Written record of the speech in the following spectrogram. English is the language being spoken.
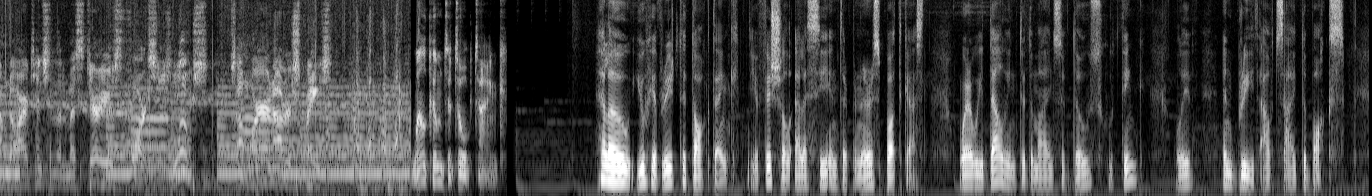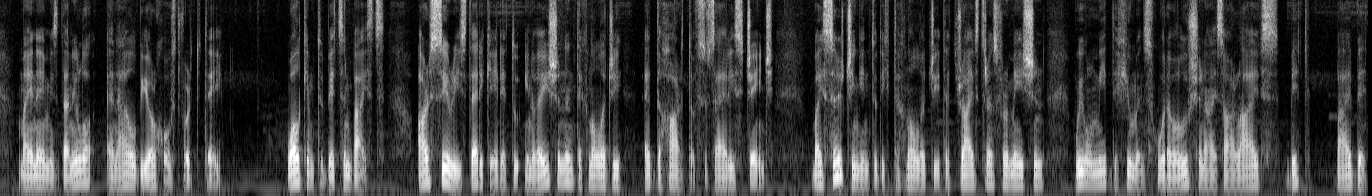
come to our attention that a mysterious force is loose somewhere in outer space. Welcome to Talk Tank. Hello, you have reached the Talk Tank, the official LSE Entrepreneurs podcast, where we delve into the minds of those who think, live, and breathe outside the box. My name is Danilo, and I will be your host for today. Welcome to Bits and Bytes, our series dedicated to innovation and technology at the heart of society's change. By searching into the technology that drives transformation, we will meet the humans who revolutionize our lives bit by bit.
